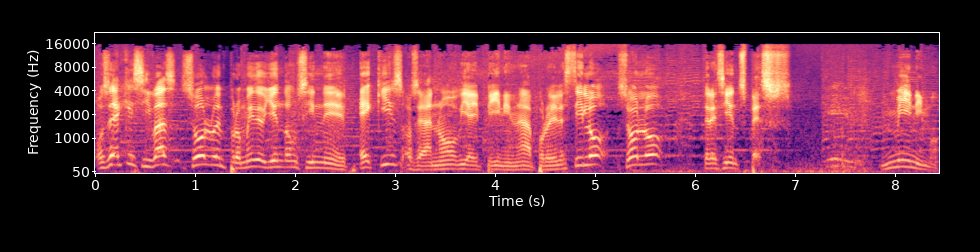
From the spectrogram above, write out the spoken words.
O sea que si vas solo en promedio yendo a un cine X, o sea, no VIP ni nada por el estilo, solo 300 pesos. Mínimo.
